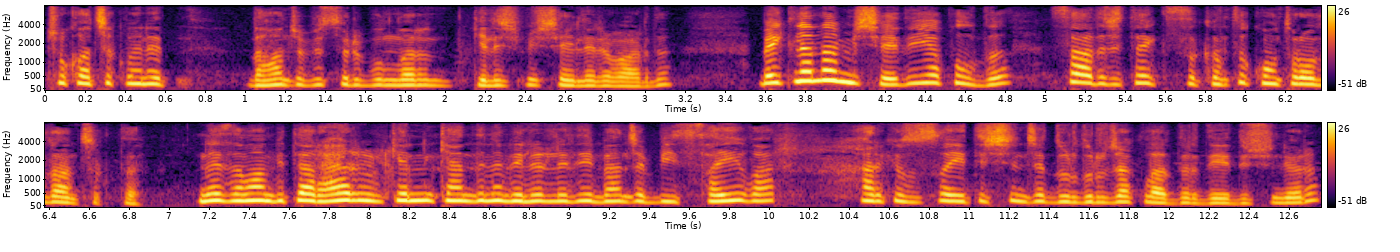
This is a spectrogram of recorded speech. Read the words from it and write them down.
Çok açık ve net. Daha önce bir sürü bunların gelişmiş şeyleri vardı. Beklenen bir şeydi yapıldı. Sadece tek sıkıntı kontrolden çıktı. Ne zaman biter her ülkenin kendine belirlediği bence bir sayı var. Herkes o sayı yetişince durduracaklardır diye düşünüyorum.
